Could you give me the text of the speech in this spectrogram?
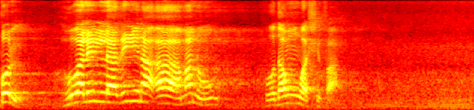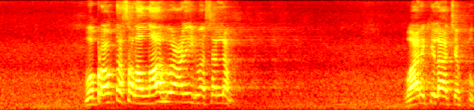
కుల్ హువలిల్లదీన ఆమను హుదం వషిఫా ఓ ప్రవక్త సలల్లాహు అలీ వసల్లం వారికి ఇలా చెప్పు.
